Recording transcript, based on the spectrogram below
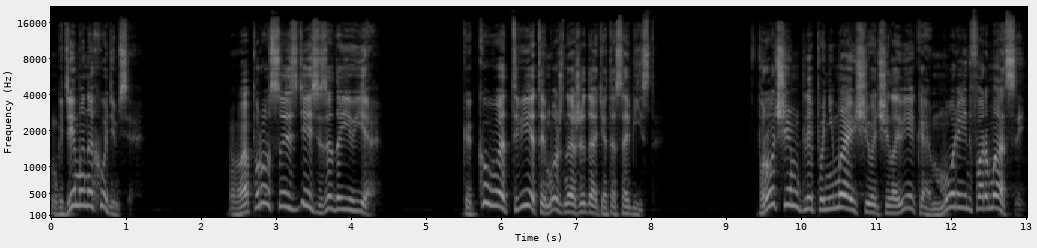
Где мы находимся? Вопросы здесь задаю я. Какого ответа можно ожидать от особиста? Впрочем, для понимающего человека море информации.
